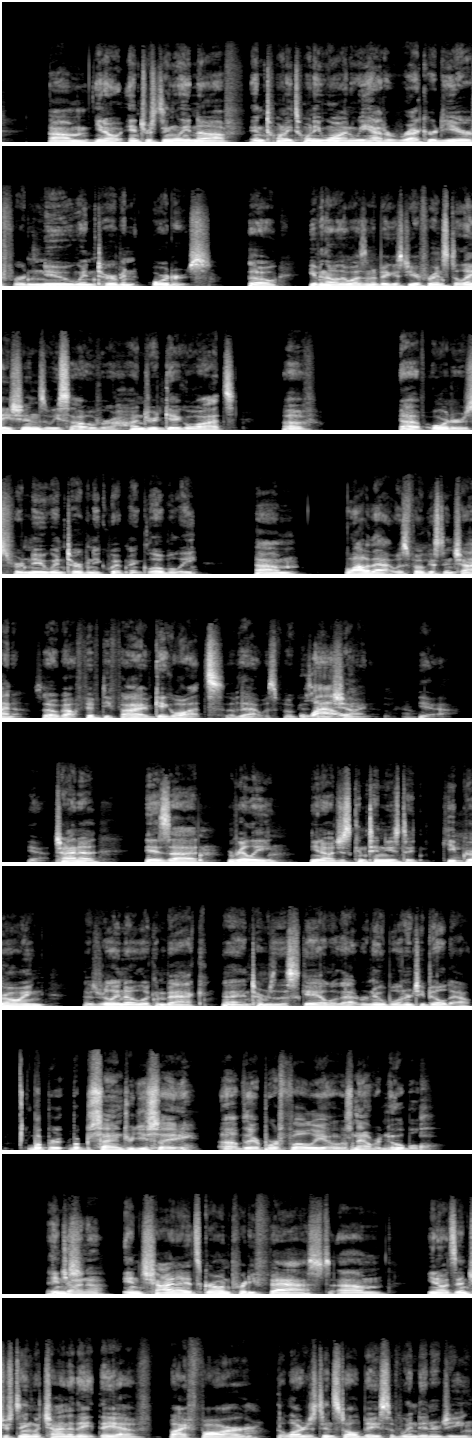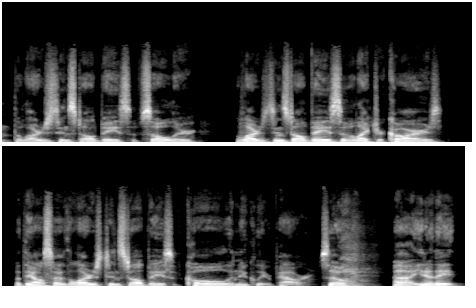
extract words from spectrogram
Um, you know, interestingly enough, in 2021 we had a record year for new wind turbine orders. So even though there wasn't the biggest year for installations, we saw over 100 gigawatts of of orders for new wind turbine equipment globally. Um, a lot of that was focused in China. So about 55 gigawatts of that was focused wow. in China. Yeah. Yeah. China is uh, really, you know, just continues to keep growing. There's really no looking back uh, in terms of the scale of that renewable energy build out. What, per, what percentage would you say of their portfolio is now renewable in, in China? In China, it's growing pretty fast. Um, you know, it's interesting with China. They they have by far the largest installed base of wind energy, the largest installed base of solar, the largest installed base of electric cars, but they also have the largest installed base of coal and nuclear power. So, uh, you know, they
